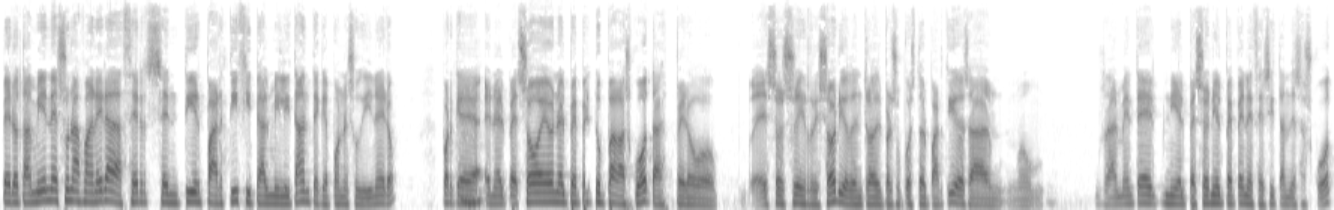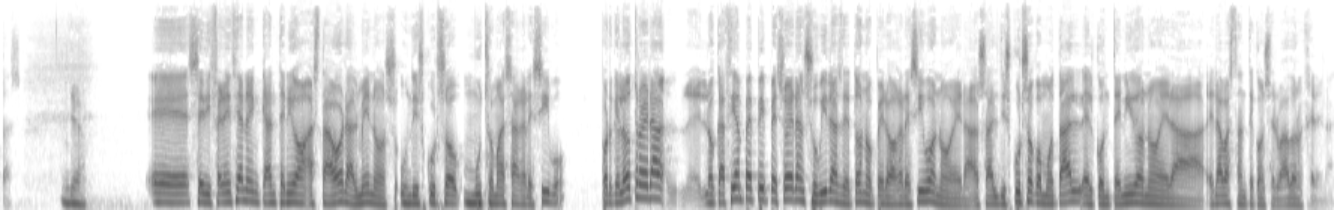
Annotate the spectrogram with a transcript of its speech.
Pero también es una manera de hacer sentir partícipe al militante que pone su dinero. Porque en el PSOE o en el PP tú pagas cuotas, pero eso es irrisorio dentro del presupuesto del partido. O sea, no- realmente ni el PSOE ni el PP necesitan de esas cuotas. Ya. Eh, se diferencian en que han tenido hasta ahora al menos un discurso mucho más agresivo. Porque el otro era, lo que hacían PP y PSOE eran subidas de tono, pero agresivo no era. O sea, el discurso como tal, el contenido no era, era bastante conservador en general.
